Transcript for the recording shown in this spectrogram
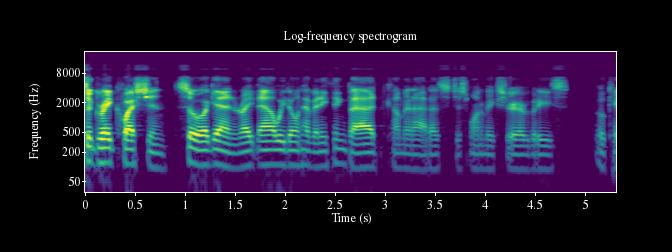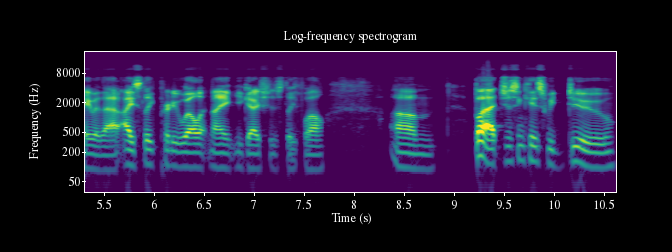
It's a great question. So again, right now we don't have anything bad coming at us. Just want to make sure everybody's okay with that. I sleep pretty well at night. You guys should sleep well. Um, but just in case we do,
